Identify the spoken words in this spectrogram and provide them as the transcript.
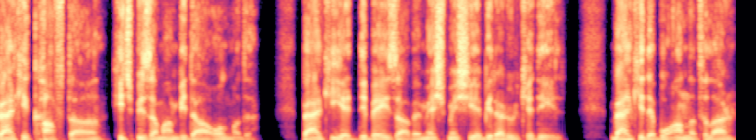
Belki Kaf Dağı hiçbir zaman bir dağ olmadı. Belki Yeddi Beyza ve Meşmeşiye birer ülke değil. Belki de bu anlatılar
